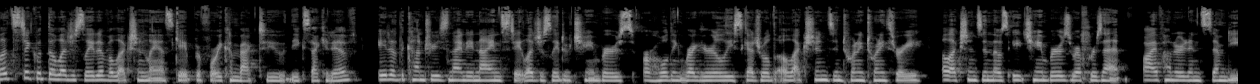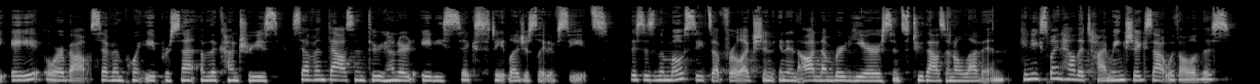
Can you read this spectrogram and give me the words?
Let's stick with the legislative election landscape before we come back to the executive. Eight of the country's 99 state legislative chambers are holding regularly scheduled elections in 2023. Elections in those eight chambers represent 578, or about 7.8% of the country's 7,386 state legislative seats. This is the most seats up for election in an odd numbered year since 2011. Can you explain how the timing shakes out with all of this?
